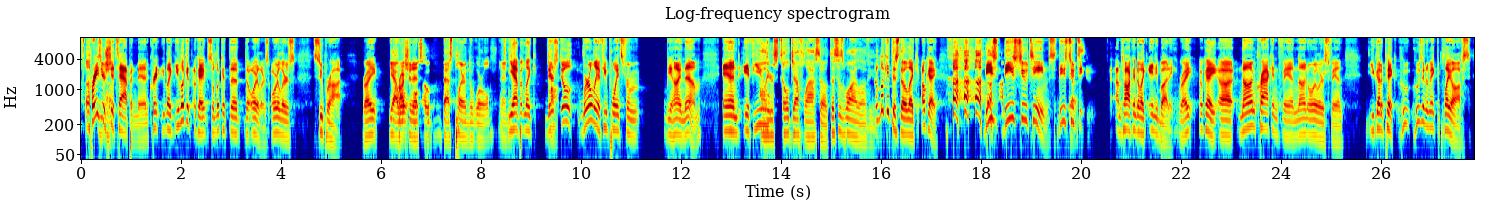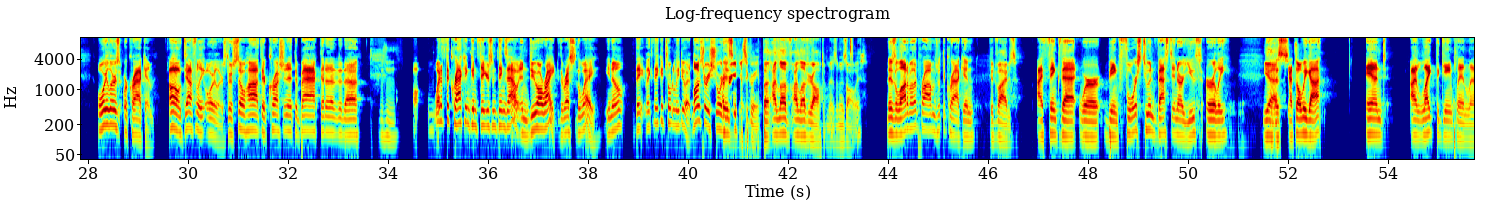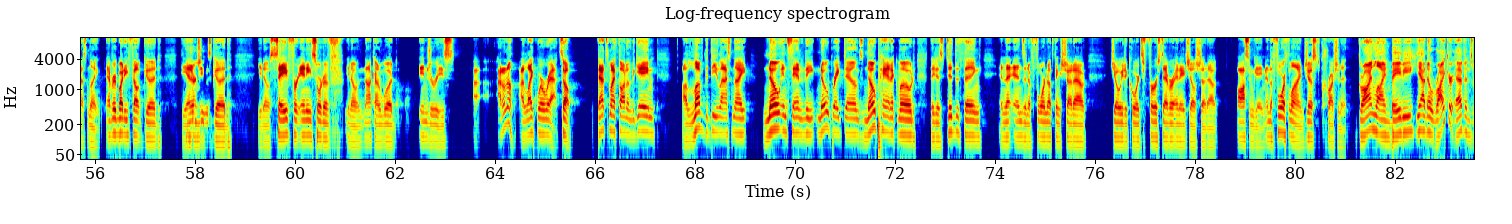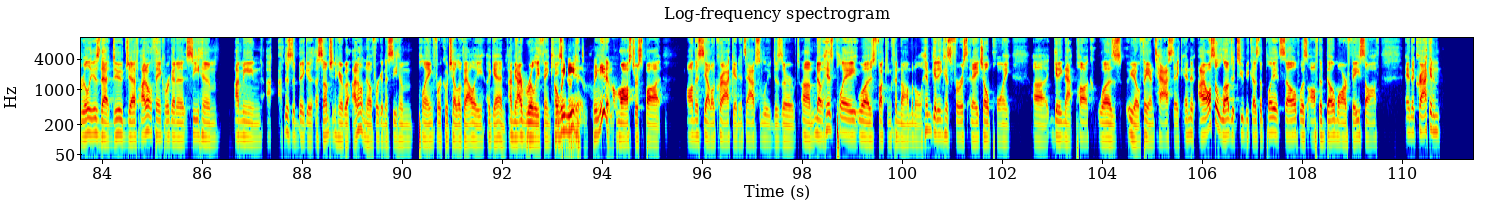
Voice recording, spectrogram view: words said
crazier No. shit's happened, man. Cra- like you look at okay, so look at the the Oilers. Oilers super hot, right? Yeah, well, crushing it. also best player in the world. And Yeah, but like they're Top. still we're only a few points from behind them. And if you oh, you're still Jeff Lasso. This is why I love you. Look at this though, like okay, these these two teams, these two Yes. te- I'm talking to like anybody, right? Okay, uh non Kraken fan, non Oilers fan. You got to pick who who's going to make the playoffs, Oilers or Kraken. Oh, definitely Oilers. They're so hot, they're crushing it, they're back. Da da da da. da. Mhm. Uh, What if the Kraken can figure some things out and do all right the rest of the way? You know, they like they could totally do it. Long story short is Agree, disagree, but I love I love your optimism as always. there's a lot of other problems with the Kraken. Good vibes. I think that we're being forced to invest in our youth early. Yes. That's, all we got. And I liked the game plan last night. Everybody felt good. The mm-hmm. energy was good. You know, save for any sort of, you know, knock on wood injuries. I, I don't know. I like where we're at. So that's my thought on the game. I loved the D last night. No insanity, no breakdowns, no panic mode. They just did the thing, and that ends in a 4 nothing shutout. Joey Daccord's first ever NHL shutout. Awesome game. And the fourth line just crushing it. Grind line, baby. Yeah, no, Ryker Evans really is that dude, Jeff. I don't think we're going to see him. I mean, I, this is a big uh, assumption here, but I don't know if we're going to see him playing for Coachella Valley again. I mean, I really think Oh, we need him. We need him. a roster spot on the Seattle Kraken. It's absolutely deserved. Um, no, his play was fucking phenomenal. Him getting his first NHL point, uh, getting that puck was, you know, fantastic. And I also loved it too because the play itself was off the Bellemare faceoff. And the Kraken,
